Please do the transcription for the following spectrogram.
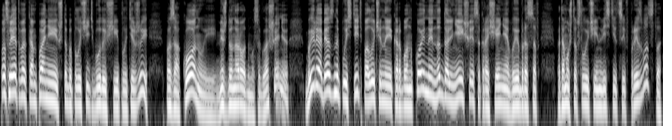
После этого компании, чтобы получить будущие платежи по закону и международному соглашению, были обязаны пустить полученные карбон-коины на дальнейшее сокращение выбросов, потому что в случае инвестиций в производство,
